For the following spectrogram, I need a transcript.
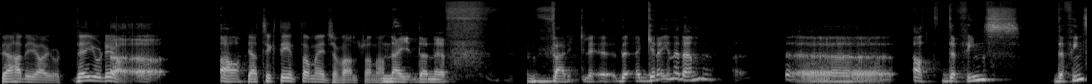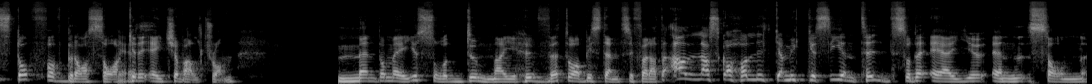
Det hade jag gjort. Det gjorde jag. Eh, ja, Jag tyckte inte om Age of Ultron alls. nej, den är verkligen... Grejen är den eh, att det finns, det finns stoff av bra saker Yes. i Age of Ultron. Men de är ju så dumma i huvudet och har bestämt sig för att alla ska ha lika mycket sentid. Så det är ju en sån... eh,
